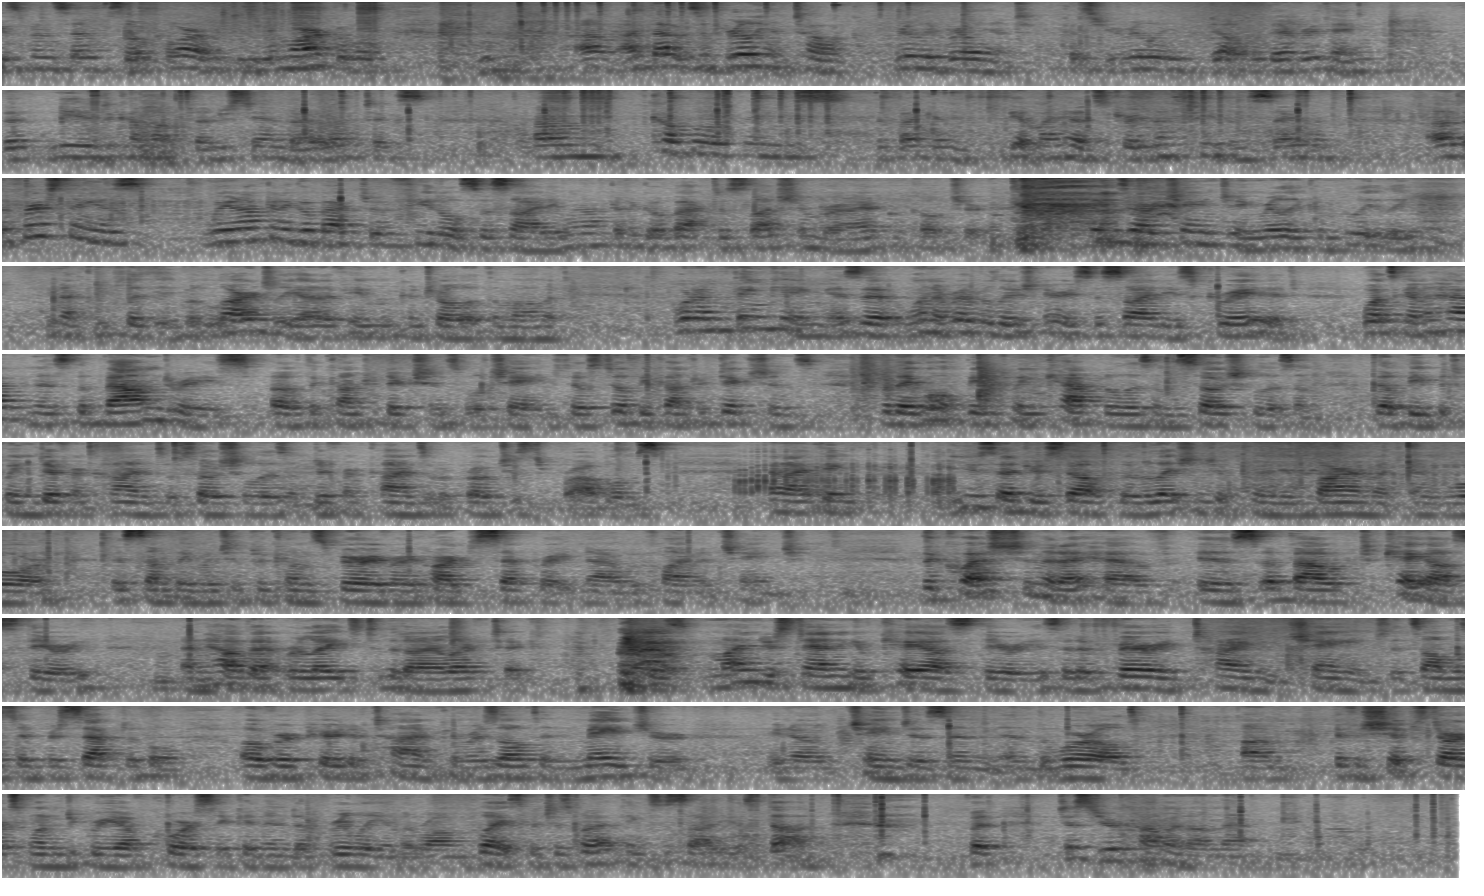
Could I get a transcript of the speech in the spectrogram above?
has been said so far, which is remarkable. Um, I thought it was a brilliant talk, really brilliant, because you really dealt with everything that needed to come up to understand dialectics. Um, couple of things, if I can get my head straight enough to even say them. Uh, the first thing is, we're not gonna go back to a feudal society, we're not gonna go back to slash and burn agriculture. Things are changing really completely, not completely, but largely out of human control at the moment. What I'm thinking is that when a revolutionary society is created, what's gonna happen is the boundaries of the contradictions will change. There'll still be contradictions, but they won't be between capitalism and socialism. They'll be between different kinds of socialism, different kinds of approaches to problems. And I think, you said yourself, the relationship between the environment and war is something which becomes very, very hard to separate now with climate change. The question that I have is about chaos theory and how that relates to the dialectic. Because my understanding of chaos theory is that a very tiny change that's almost imperceptible over a period of time can result in major, you know, changes in, in the world. Um, if a ship starts one degree off course, it can end up really in the wrong place, which is what I think society has done. But just your comment on that.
